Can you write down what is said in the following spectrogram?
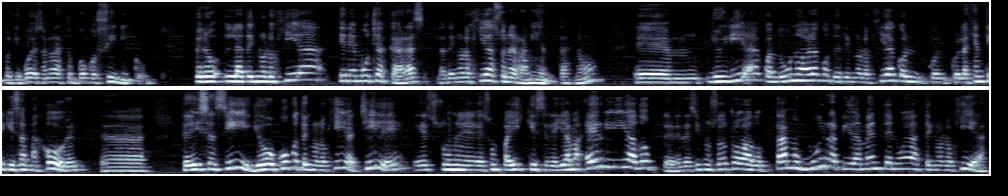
porque puede sonar hasta un poco cínico. Pero la tecnología tiene muchas caras, la tecnología son herramientas, ¿no? Eh, y hoy día, cuando uno habla de tecnología con, con, la gente quizás más joven, eh, te dicen, sí, yo ocupo tecnología. Chile es un, es un país que se le llama early adopter, es decir, nosotros adoptamos muy rápidamente nuevas tecnologías.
